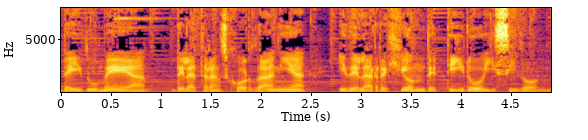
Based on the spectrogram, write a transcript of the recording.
de Idumea, de la Transjordania y de la región de Tiro y Sidón.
